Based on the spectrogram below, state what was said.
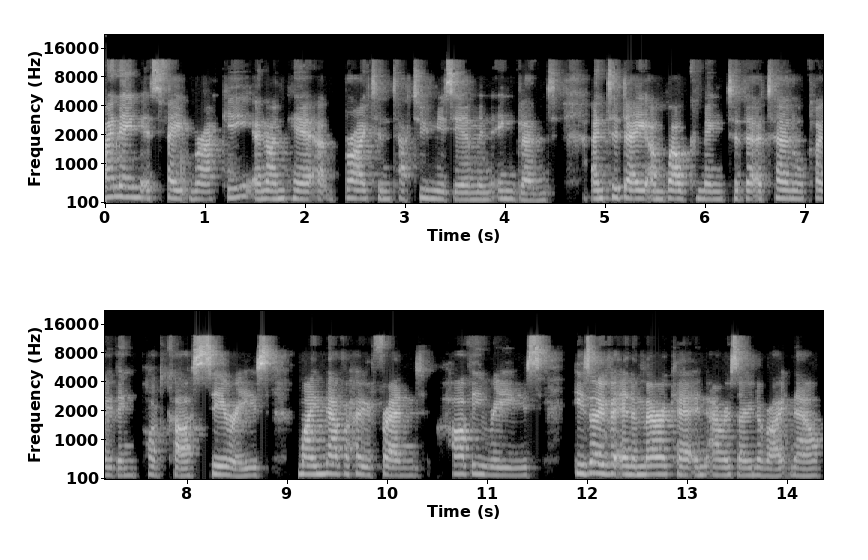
My name is Faye Meraki, and I'm here at Brighton Tattoo Museum in England. And today I'm welcoming to the Eternal Clothing podcast series my Navajo friend, Harvey Rees. He's over in America in Arizona right now.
